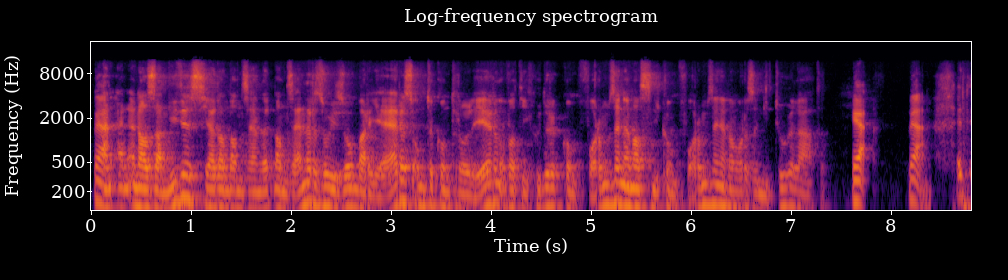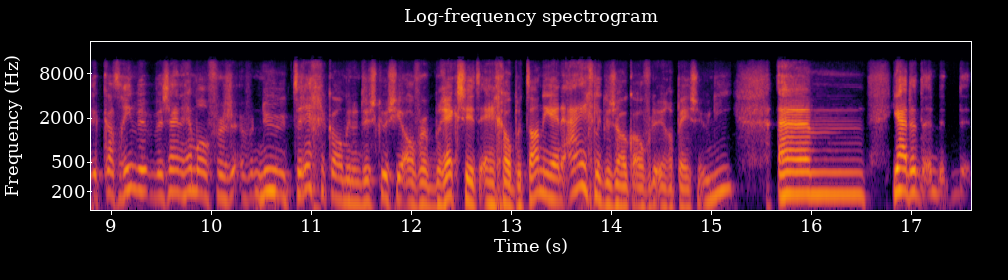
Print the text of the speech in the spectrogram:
Ja. En, en, en, als dat niet is, ja, dan, dan, zijn er, dan zijn er sowieso barrières om te controleren of dat die goederen conform zijn. En als ze niet conform zijn, ja, dan worden ze niet toegelaten. Ja, ja. Katrien, we, we, zijn helemaal nu terechtgekomen in een discussie over Brexit en Groot-Brittannië en eigenlijk dus ook over de Europese Unie. Um, ja, de, de,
